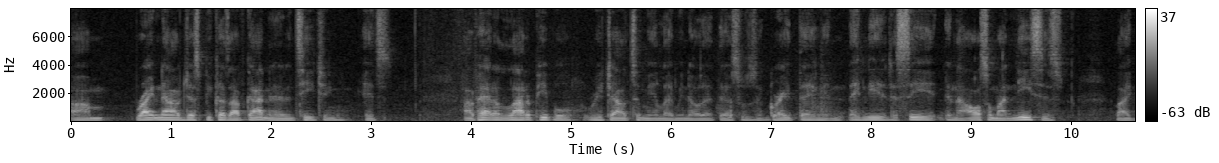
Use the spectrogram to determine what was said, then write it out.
Um, right now, just because I've gotten into teaching, it's I've had a lot of people reach out to me and let me know that this was a great thing and they needed to see it. And also my nieces, like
